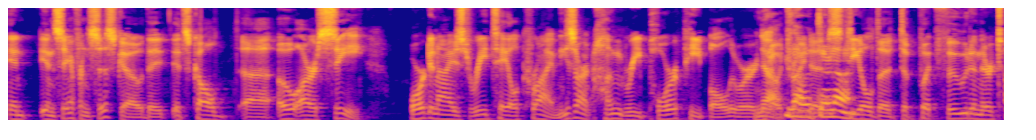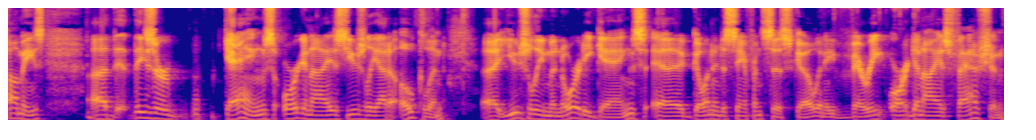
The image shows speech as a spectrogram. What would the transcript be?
in in San Francisco, the, it's called uh, ORC. Organized retail crime. These aren't hungry poor people who are No. you know, trying No, to steal to, to put food in their tummies. Uh, th- these are gangs organized usually out of Oakland, uh, usually minority gangs uh, going into San Francisco in a very organized fashion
